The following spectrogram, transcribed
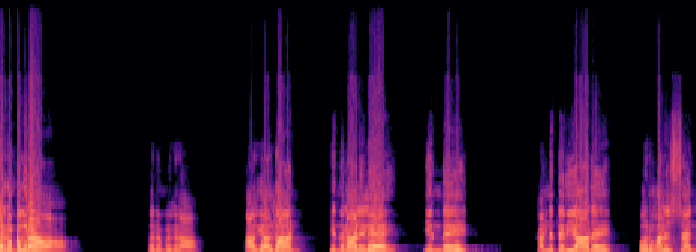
விரும்புகிறான் விரும்புகிறான் ஆகையால் தான் இந்த நாளிலே இந்த கண்ணு தெரியாத ஒரு மனுஷன்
